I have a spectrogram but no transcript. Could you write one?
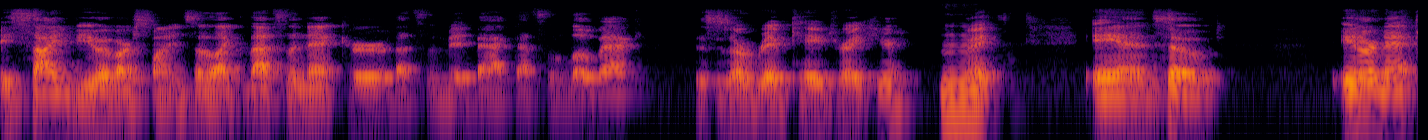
a side view of our spine. So like that's the neck curve, that's the mid back, that's the low back. This is our rib cage right here, mm-hmm. right? And so in our neck,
